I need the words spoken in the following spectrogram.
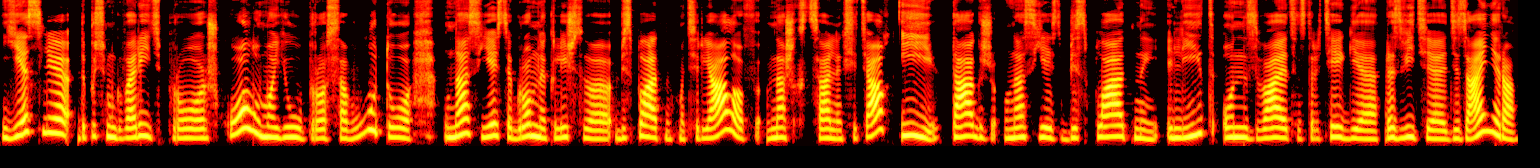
Если, допустим, говорить про школу мою, про сову, то у нас есть огромное количество бесплатных материалов в наших социальных сетях, и также у нас есть бесплатный лид, он называется «Стратегия развития дизайнера»,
